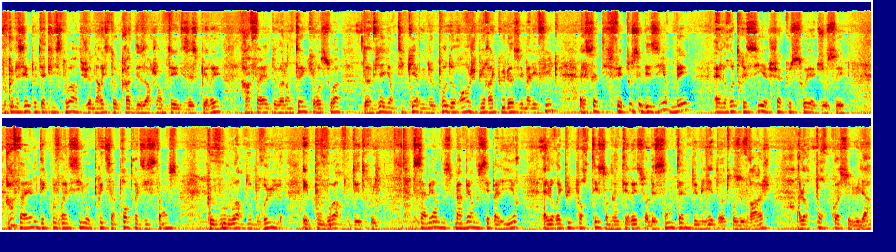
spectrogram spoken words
Vous connaissez peut-être l'histoire du jeune aristocrate désargenté et désespéré, Raphaël de Valentin, qui reçoit d'un vieil antiquaire une peau d'orange miraculeuse et maléfique. Elle satisfait tous ses désirs, mais elle retrécit à chaque souhait exaucé. Raphaël découvre ainsi au prix de sa propre existence que vouloir nous brûle et pouvoir nous détruit. Ma mère ne sait pas lire, elle aurait pu porter son intérêt sur des centaines de milliers d'autres ouvrages. Alors pourquoi celui-là?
